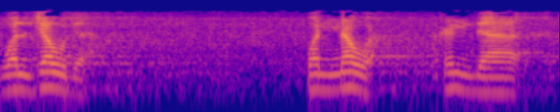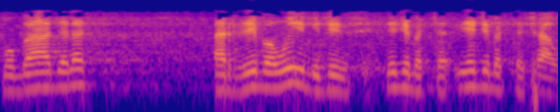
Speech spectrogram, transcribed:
والجودة والنوع عند مبادلة الربوي بجنسه يجب يجب التساوي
